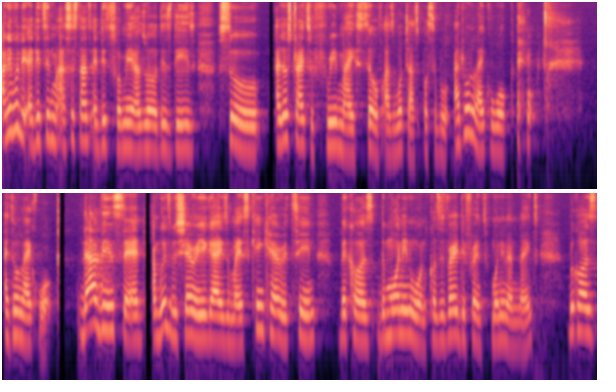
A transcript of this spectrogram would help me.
And even the editing, my assistant edits for me as well these days. So I just try to free myself as much as possible. I don't like work. I don't like work. That being said, I'm going to be sharing you guys my skincare routine because the morning one, because it's very different morning and night. Because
